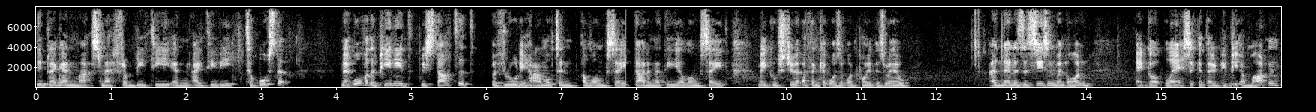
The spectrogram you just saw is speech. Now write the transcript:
They bring in Matt Smith from BT and ITV to host it. Now, over the period, we started with Rory Hamilton alongside Darren O'Dea, alongside Michael Stewart, I think it was at one point as well. And then as the season went on, it got less. It got down to Peter Martin.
